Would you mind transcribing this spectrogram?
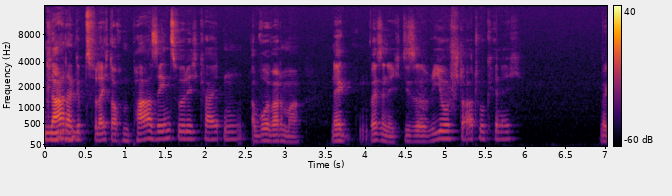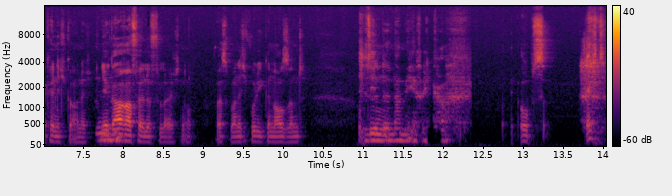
Klar, da Mhm. gibt es vielleicht auch ein paar Sehenswürdigkeiten. Obwohl, warte mal. Ne, weiß ich nicht. Diese Rio-Statue kenne ich. Mehr kenne ich gar nicht. Mhm. Niagara-Fälle vielleicht noch. Weiß man nicht, wo die genau sind. Ob Die sind in, in Amerika. ups. Echt?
